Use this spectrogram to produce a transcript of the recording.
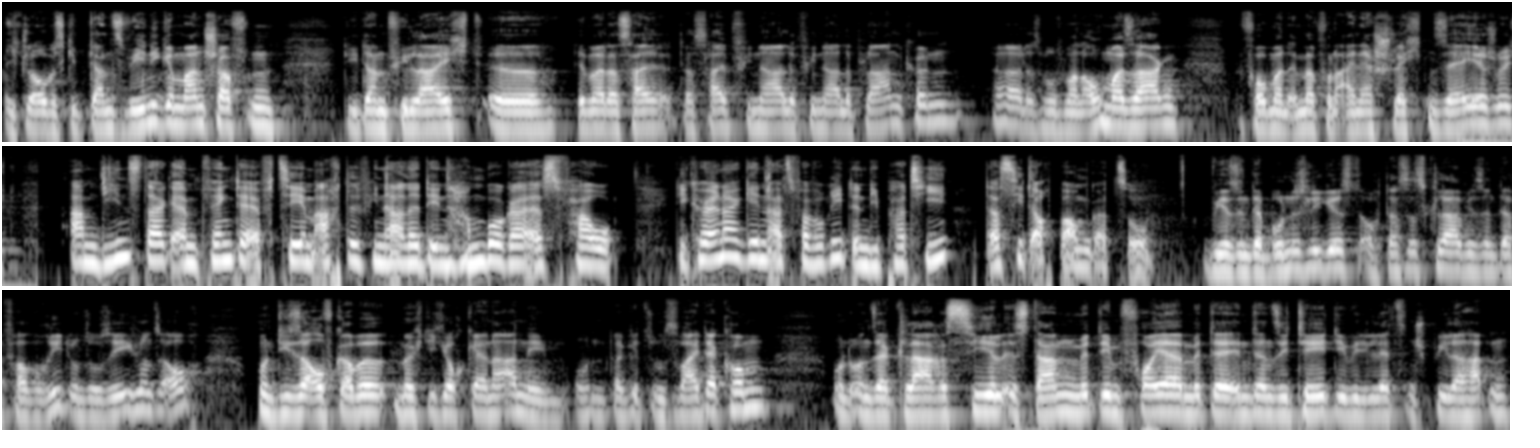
Ich glaube, es gibt ganz wenige Mannschaften, die dann vielleicht äh, immer das, das, Halbfinale, Finale planen können. Ja, das muss man auch mal sagen, bevor man immer von einer schlechten Serie spricht. Am Dienstag empfängt der FC im Achtelfinale den Hamburger SV. Die Kölner gehen als Favorit in die Partie. Das sieht auch Baumgart so. Wir sind der Bundesligist, auch das ist klar, wir sind der Favorit und so sehe ich uns auch. Und diese Aufgabe möchte ich auch gerne annehmen. Und da geht es ums Weiterkommen. Und unser klares Ziel ist dann mit dem Feuer, mit der Intensität, die wir die letzten Spiele hatten,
